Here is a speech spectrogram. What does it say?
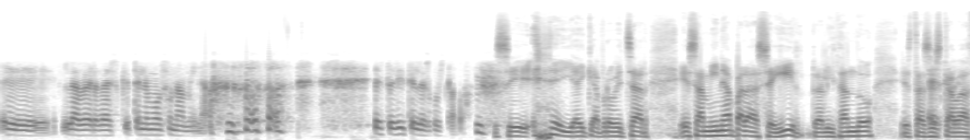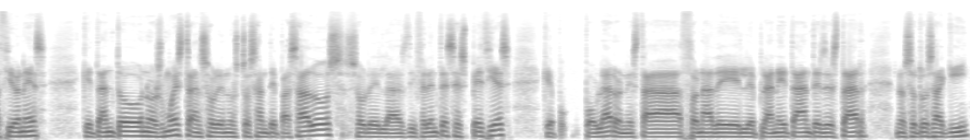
Eh, la verdad es que tenemos una mina. este sitio les gustaba. Sí, y hay que aprovechar esa mina para seguir realizando estas excavaciones que tanto nos muestran sobre nuestros antepasados, sobre las diferentes especies que poblaron esta zona del planeta antes de estar nosotros aquí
